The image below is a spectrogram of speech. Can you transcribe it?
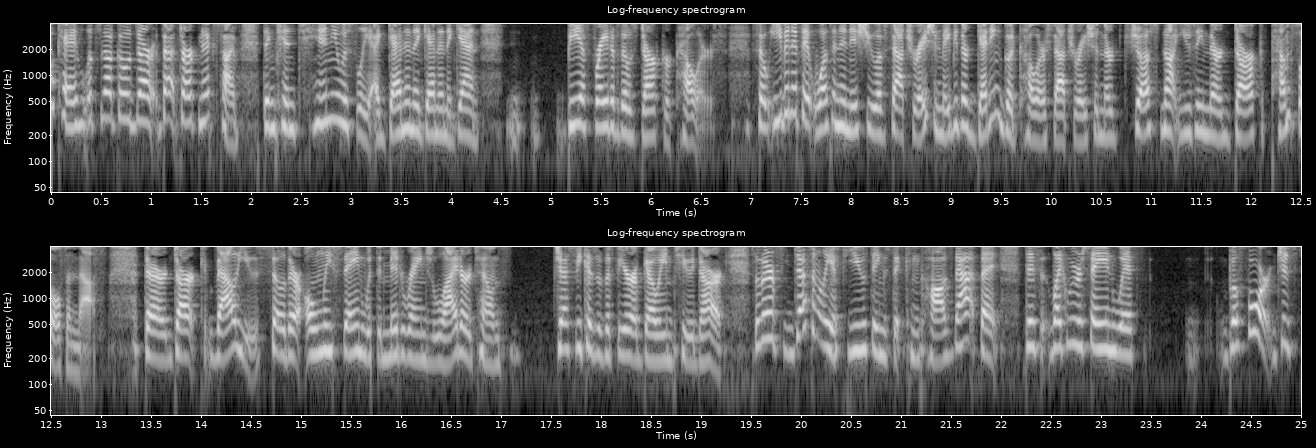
okay, let's not go that dark next time, than continuously again and again and again be afraid of those darker colors. So even if it wasn't an issue of saturation, maybe they're getting good color saturation. They're just not using their dark pencils enough, their dark values. So they're only staying with the mid range lighter tones just because of the fear of going too dark. So there are definitely a few things that can cause that. But this, like we were saying with before, just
